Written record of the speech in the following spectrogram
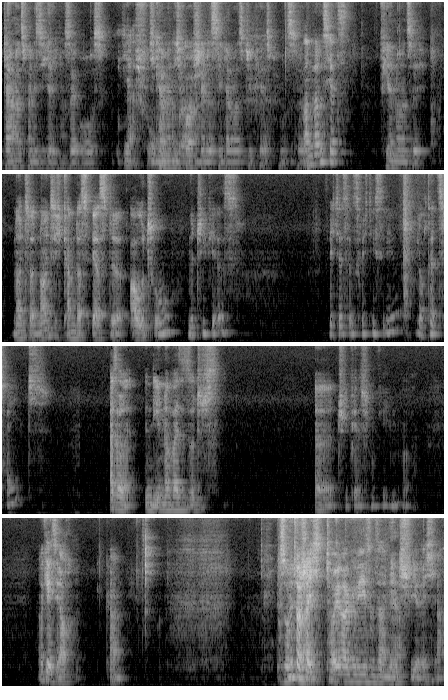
damals waren die sicherlich noch sehr groß. Ja, schon. Ich kann mir nicht vorstellen, dass sie damals GPS benutzt haben. Wann war das jetzt? 94. 1990 kam das erste Auto mit GPS. Wenn ich das jetzt richtig sehe, laut der Zeit. Also in irgendeiner Weise sollte es äh, GPS schon geben. Aber okay, ist ja auch klar. Es wird wahrscheinlich teurer gewesen sein ja. und schwierig, ja.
